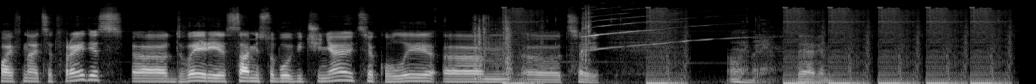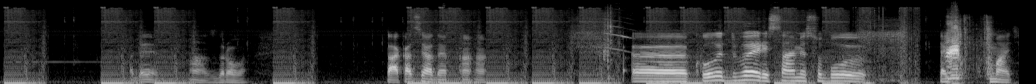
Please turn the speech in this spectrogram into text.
Five Nights at Freddy's е, двері самі собою відчиняються, коли е, е, цей. Ой, блін, де він? А де він? А, здорово. Так, а ця де? Ага. Е, коли двері самі собою. Та мать.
